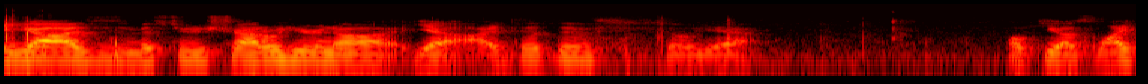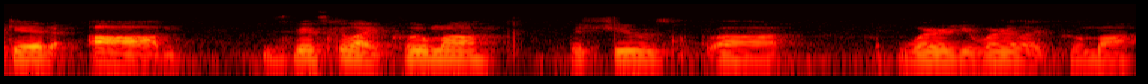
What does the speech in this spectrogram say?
Hey guys, this is Mr. Shadow here, and uh, yeah, I did this, so yeah. Hope you guys like it. Um, it's basically like Puma, the shoes, uh, where you wear like Puma,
